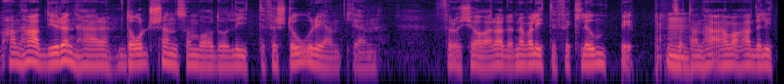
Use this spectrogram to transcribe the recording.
han hade ju den här Dodgen som var då lite för stor egentligen för att köra den. Den var lite för klumpig. Så Mm. att han, ha- han hade lite,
